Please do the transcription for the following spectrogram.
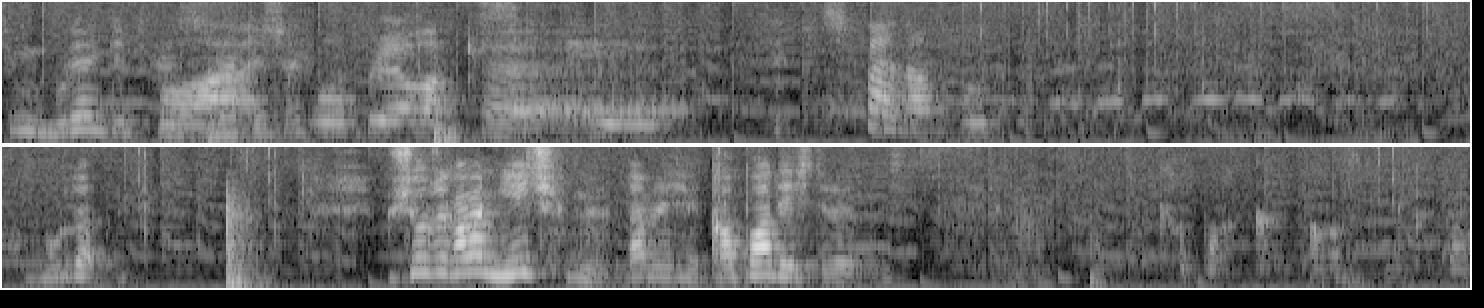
Şimdi buraya getiriyoruz Vay, arkadaşlar. Profile bak. Ee. Süper. Lan. Burada bir şey olacak ama niye çıkmıyor? Tamam neyse kapağı değiştirelim biz. Kapak. Aslında kapak.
